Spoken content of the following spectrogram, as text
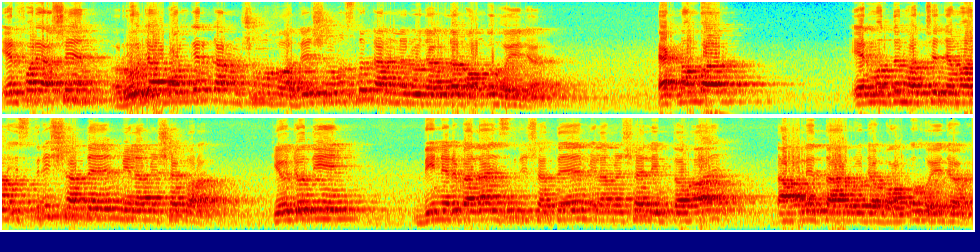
এরপরে আসেন রোজা ভঙ্গের কারণ সমূহ যে সমস্ত কারণে রোজাগুলো ভঙ্গ হয়ে যায়। এক নম্বর এর মধ্যে হচ্ছে যেমন স্ত্রীর সাথে মেলামেশা করা। কেউ যদি দিনের বেলা স্ত্রীর সাথে মেলামেশায় লিপ্ত হয়, তাহলে তার রোজা ভঙ্গ হয়ে যাবে।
